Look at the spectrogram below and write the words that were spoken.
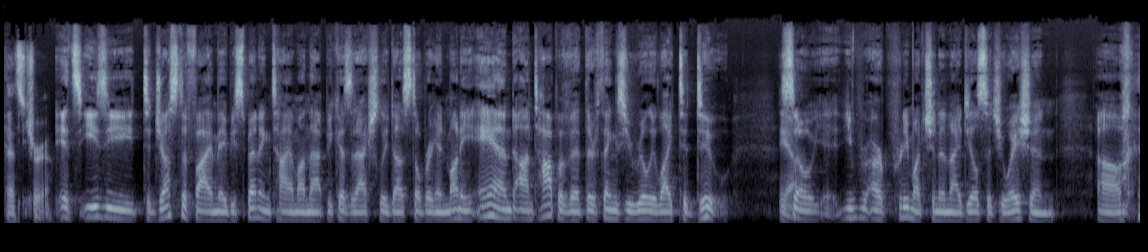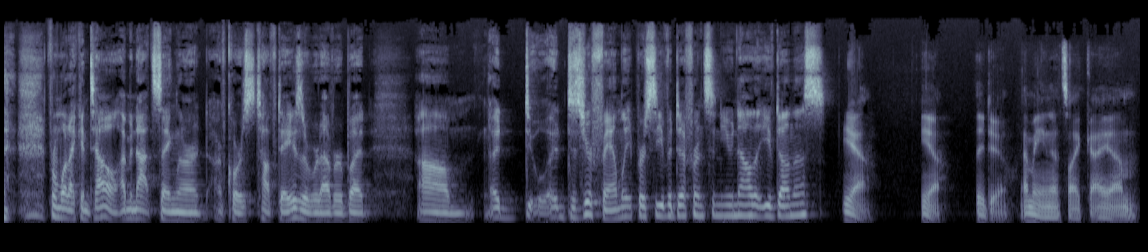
that's true. It's easy to justify maybe spending time on that because it actually does still bring in money and on top of it they're things you really like to do. Yeah. So you are pretty much in an ideal situation uh, from what I can tell. I mean, not saying there aren't, of course, tough days or whatever, but um, uh, do, does your family perceive a difference in you now that you've done this? Yeah, yeah, they do. I mean, it's like I um,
